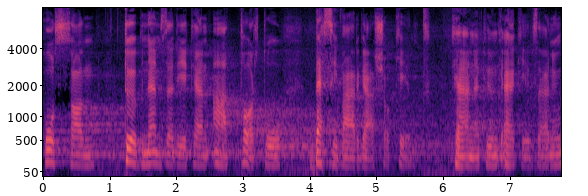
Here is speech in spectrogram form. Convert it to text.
hosszan, több nemzedéken át tartó beszivárgásaként kell nekünk elképzelnünk.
